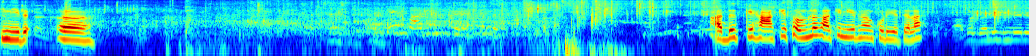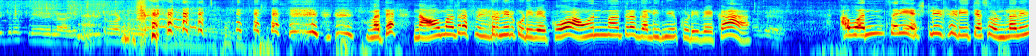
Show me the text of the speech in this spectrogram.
ನೀರು ಹಾಂ ಅದಕ್ಕೆ ಹಾಕಿ ಸೊಂಡ್ಲಿಗೆ ಹಾಕಿ ನೀರನ್ನ ಕುಡಿಯುತ್ತಲ್ಲ? ಅದು ಗಲೀಜು ನೀರಿದ್ರೆ ಕುಡಿಯೋದಿಲ್ಲ ಅದು ಫಿಲ್ಟರ್ ವಾಟರ್ ಮತ್ತೆ ನಾವು ಮಾತ್ರ ಫಿಲ್ಟರ್ ನೀರು ಕುಡಿಬೇಕು ಅವನು ಮಾತ್ರ ಗಲೀಜು ನೀರು ಕುಡಿಬೇಕಾ? ಒಂದು ಸರಿ ಎಷ್ಟು ಲೀಟ್ರ್ ಹಿಡಿಯುತ್ತೆ ಸೊಂಡ್ಲಲ್ಲಿ?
